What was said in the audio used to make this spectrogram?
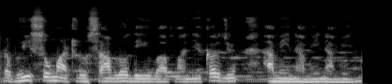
પ્રભુ ઈસુમાં આટલું સાંભળો, દેવ બાપ માન્ય કરજો. આમીન આમીન આમીન.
